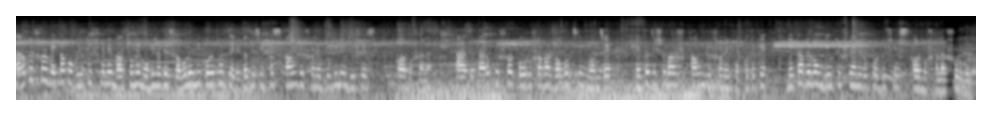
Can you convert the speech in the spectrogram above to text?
তারকেশ্বর মেকআপ ও বিউটিশিয়ানের মাধ্যমে মহিলাদের স্বাবলম্বী করে তুলতে নেতাজি সুভাষ ফাউন্ডেশনের দুদিনের বিশেষ কর্মশালা। আজ তারকেশ্বর পৌরসভার ভগৎ সিং মঞ্চে নেতাজি সুভাষ ফাউন্ডেশনের পক্ষ থেকে মেকআপ এবং বিউটিশিয়ানের উপর বিশেষ কর্মশালা শুরু হলো।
